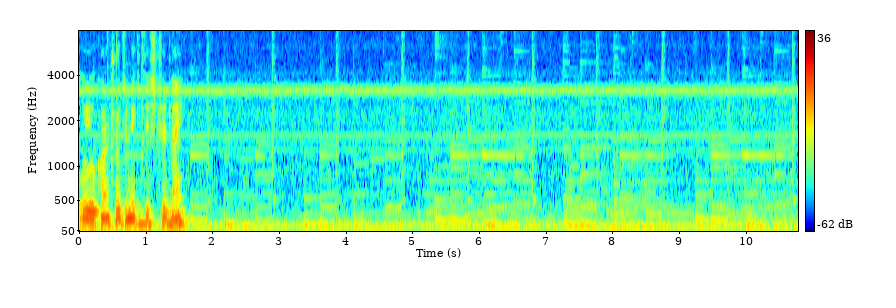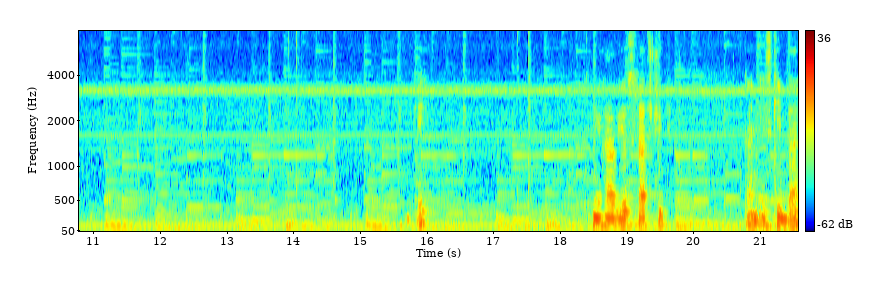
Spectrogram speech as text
We will control to make it a straight line okay you have your slab strip can escape that.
